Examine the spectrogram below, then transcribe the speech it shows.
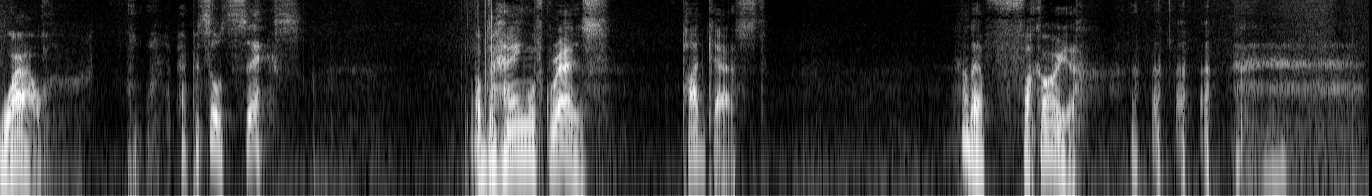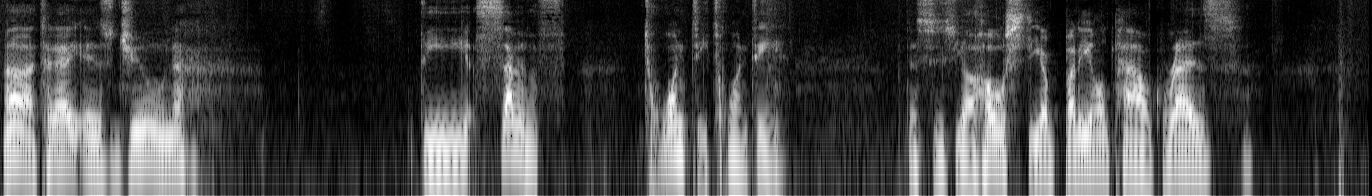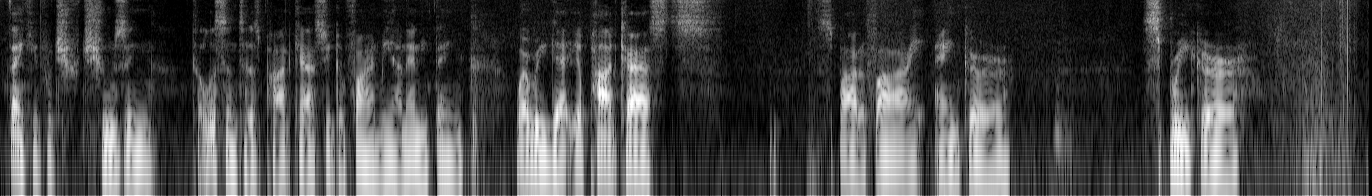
Wow. Episode 6 of the Hang with Grez podcast. How the fuck are you? uh, today is June the 7th, 2020. This is your host, your buddy old pal, Grez. Thank you for ch- choosing to listen to this podcast. You can find me on anything, wherever you get your podcasts Spotify, Anchor, Spreaker,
